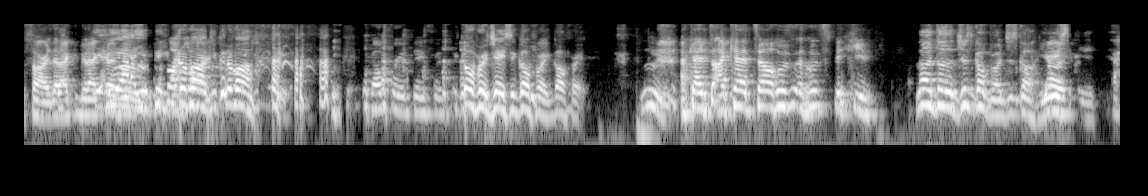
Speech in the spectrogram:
sorry, that I did I yeah, cut yeah, you? you, you could have on. You could have on. Go for it, Jason. go for it, Jason. Go for it. Go for it. Mm. I can't I can't tell who's who's speaking. No, no, just go, bro. Just go. You're already said.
